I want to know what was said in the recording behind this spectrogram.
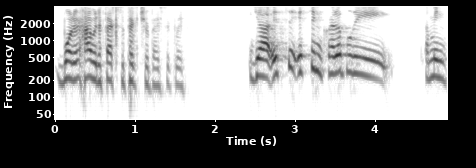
what how it affects the picture, basically. Yeah, it's it's incredibly I mean,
